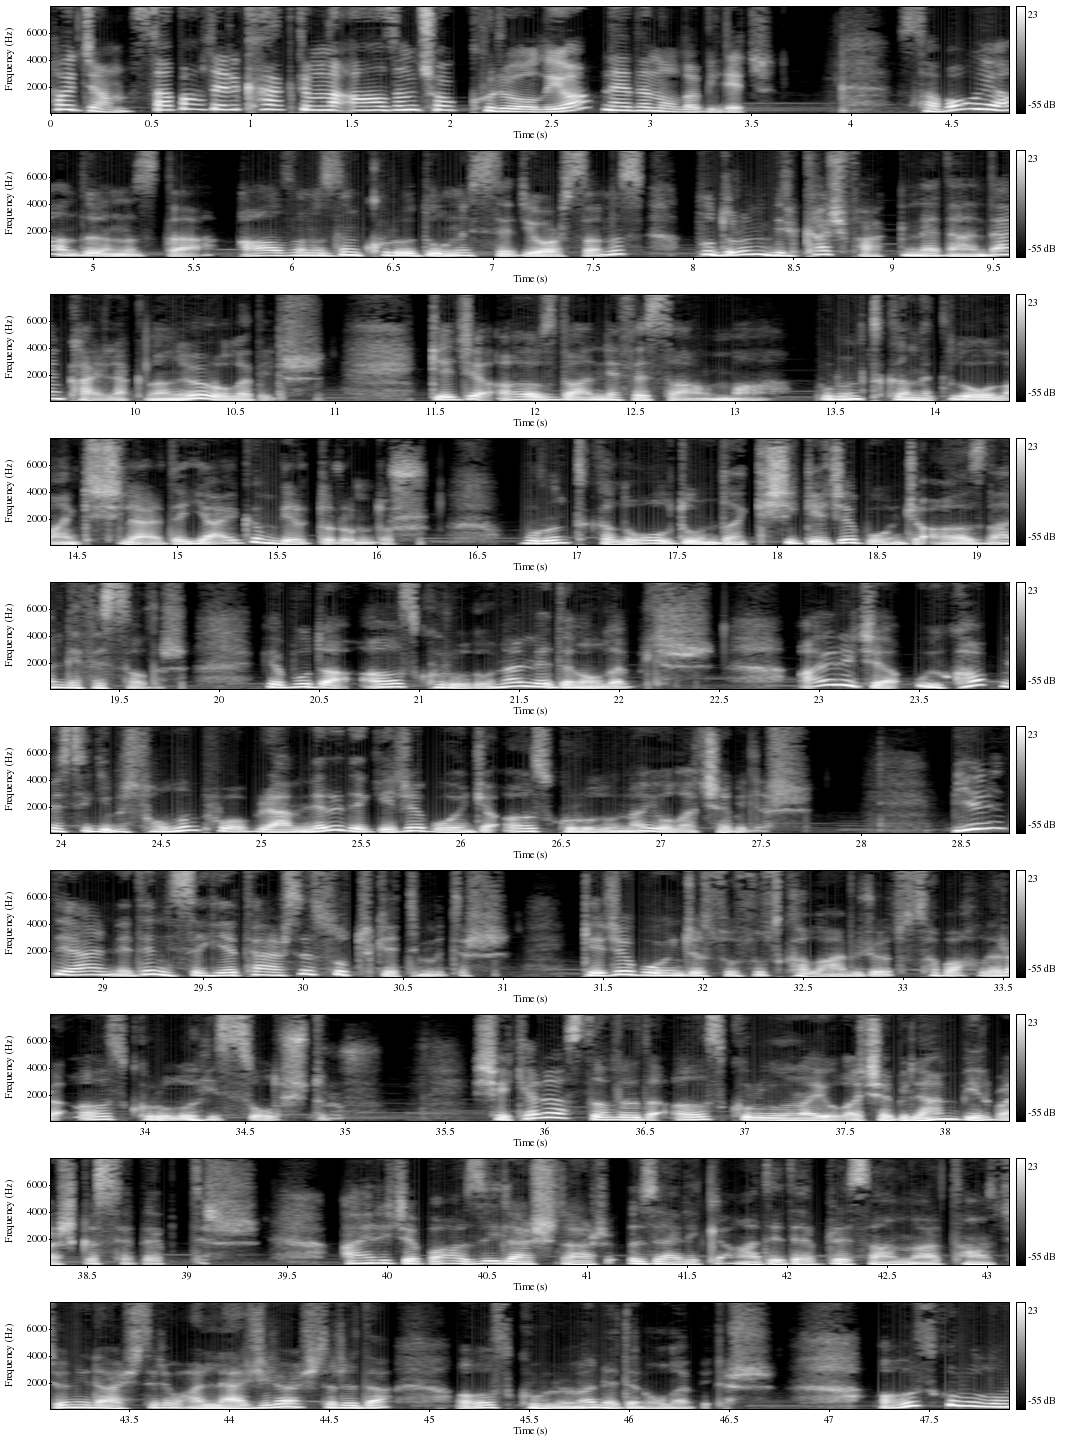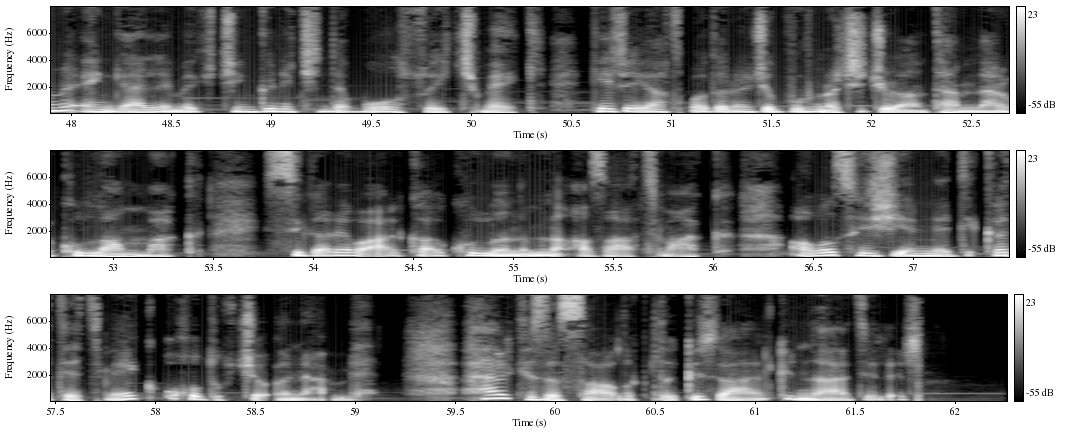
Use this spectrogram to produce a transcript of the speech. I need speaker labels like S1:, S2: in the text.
S1: Hocam sabahları kalktığımda ağzım çok kuru oluyor. Neden olabilir?
S2: Sabah uyandığınızda ağzınızın kuruduğunu hissediyorsanız bu durum birkaç farklı nedenden kaynaklanıyor olabilir. Gece ağızdan nefes alma, burun tıkanıklığı olan kişilerde yaygın bir durumdur. Burun tıkalı olduğunda kişi gece boyunca ağızdan nefes alır ve bu da ağız kuruluğuna neden olabilir. Ayrıca uyku apnesi gibi solunum problemleri de gece boyunca ağız kuruluğuna yol açabilir. Bir diğer neden ise yetersiz su tüketimidir. Gece boyunca susuz kalan vücut sabahları ağız kuruluğu hissi oluşturur. Şeker hastalığı da ağız kuruluğuna yol açabilen bir başka sebeptir. Ayrıca bazı ilaçlar, özellikle antidepresanlar, tansiyon ilaçları ve alerji ilaçları da ağız kuruluğuna neden olabilir. Ağız kuruluğunu engellemek için gün içinde bol su içmek, gece yatmadan önce burun açıcı yöntemler kullanmak, sigara ve alkol kullanımını azaltmak, ağız hijyenine dikkat etmek oldukça önemli. Herkese sağlıklı, güzel günler dilerim.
